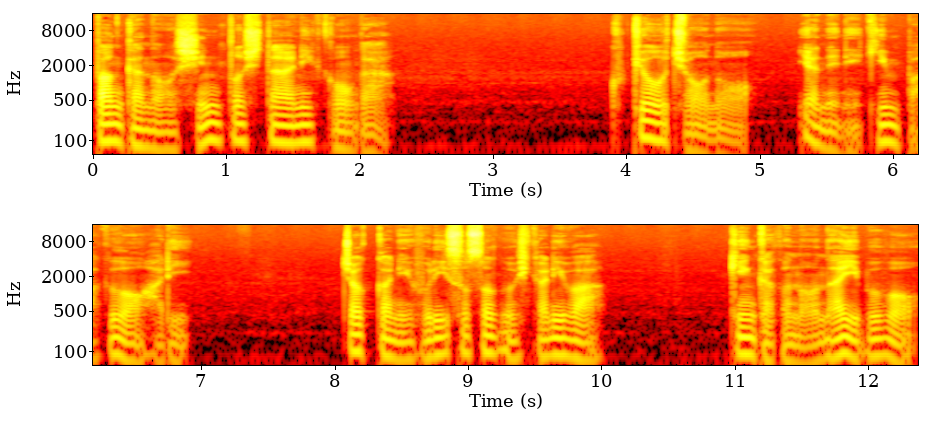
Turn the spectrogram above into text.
晩夏のしんとした日光が、苦境町の屋根に金箔を張り、直下に降り注ぐ光は、金閣の内部を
